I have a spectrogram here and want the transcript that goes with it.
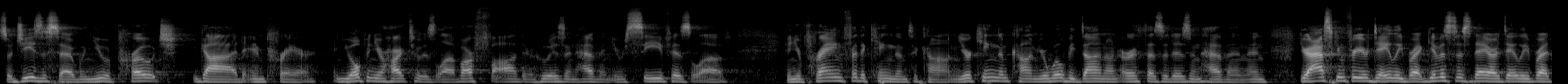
So Jesus said, when you approach God in prayer and you open your heart to his love, our Father who is in heaven, you receive his love and you're praying for the kingdom to come. Your kingdom come, your will be done on earth as it is in heaven. And you're asking for your daily bread. Give us this day our daily bread.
